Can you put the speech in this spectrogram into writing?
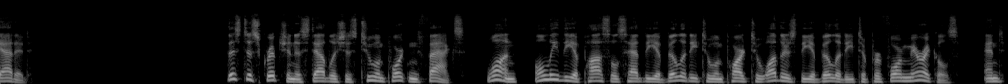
added. This description establishes two important facts 1. Only the apostles had the ability to impart to others the ability to perform miracles, and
